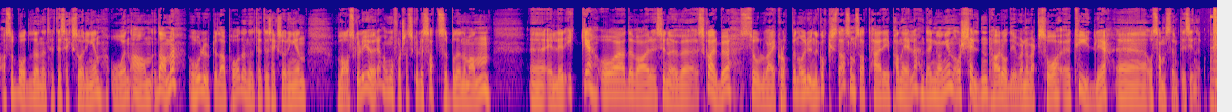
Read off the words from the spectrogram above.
Altså både denne 36-åringen og en annen dame. Og hun lurte da på, denne 36-åringen, hva skulle gjøre, om hun fortsatt skulle satse på denne mannen eh, eller ikke. Og det var Synnøve Skarbø, Solveig Kloppen og Rune Gokstad som satt her i panelet den gangen, og sjelden har rådgiverne vært så eh, tydelige eh, og samstemte i sine råd.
